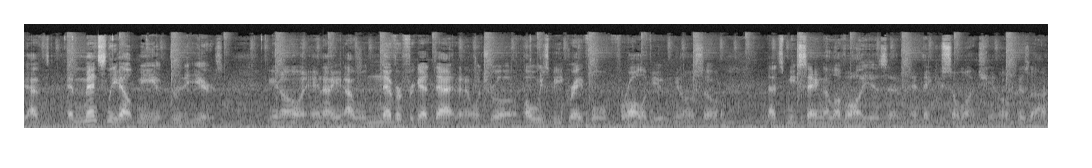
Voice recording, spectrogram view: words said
have immensely helped me through the years, you know, and I, I will never forget that, and I will truly always be grateful for all of you, you know. So that's me saying I love all of you and, and thank you so much, you know, because uh,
